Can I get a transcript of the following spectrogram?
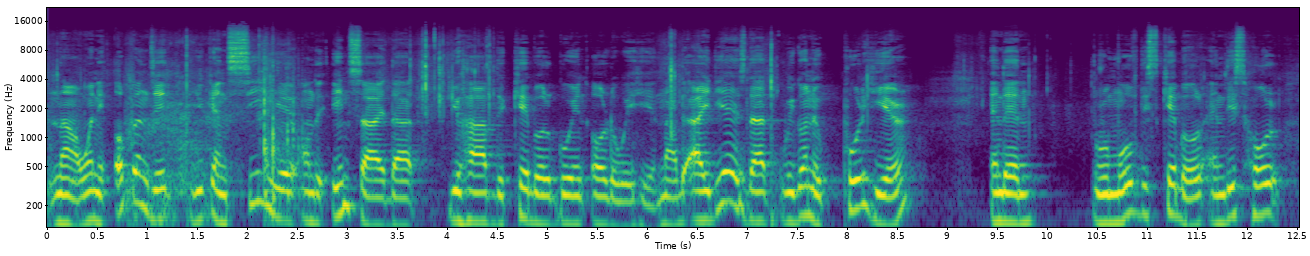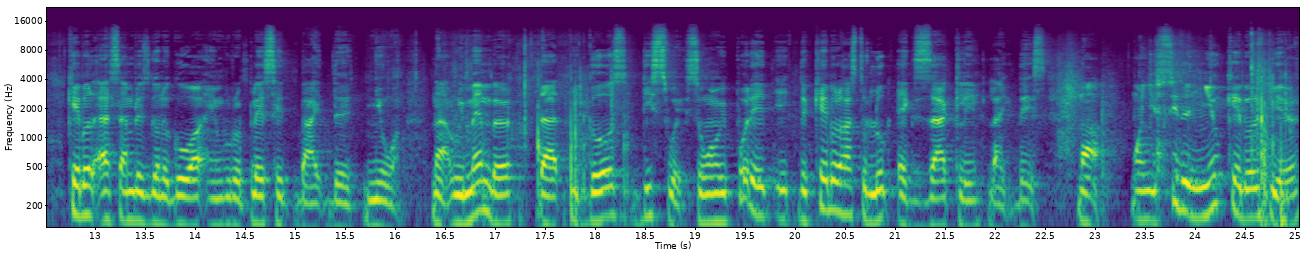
now when it opens it you can see here on the inside that you have the cable going all the way here. Now the idea is that we're going to pull here and then remove this cable and this whole cable assembly is going to go out and replace it by the new one. Now remember that it goes this way. So when we put it, it, the cable has to look exactly like this. Now when you see the new cable here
